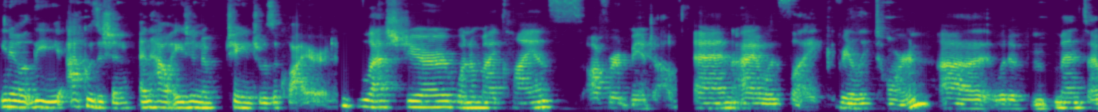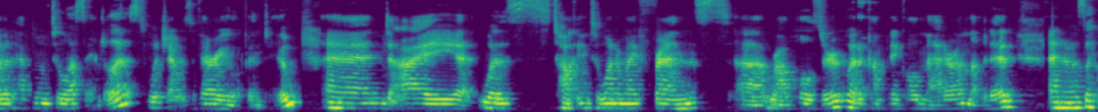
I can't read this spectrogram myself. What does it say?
you know, the acquisition and how Agent of Change was acquired. last year one of my clients offered me a job. And i was like really torn. Uh, it would have meant i would have moved to los angeles which i was very open to. And i was talking to one of my friends uh, rob holzer who had a company called matter unlimited. And i was like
